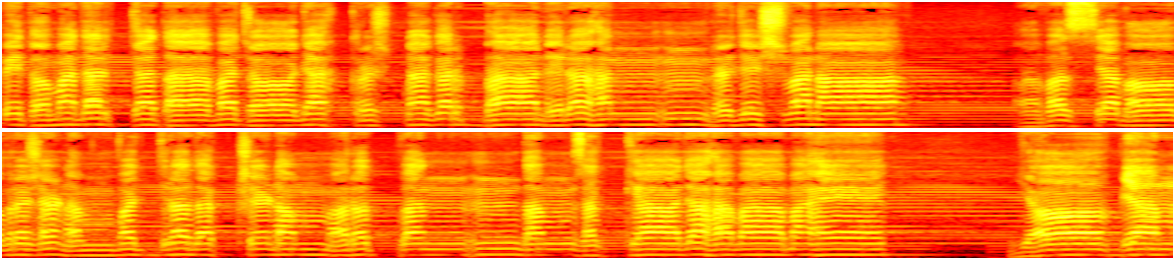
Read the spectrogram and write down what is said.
पितुमदर्चता वचोजः कृष्णगर्भानिरहन् ऋजिष्वना भो वृषणम् वज्रदक्षिणम् मरुत्वन्दम् सख्याय हवामहे योऽव्यम्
